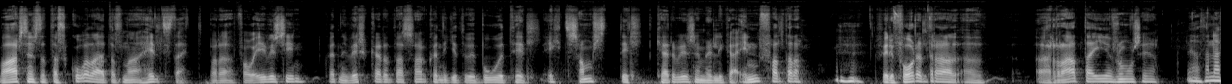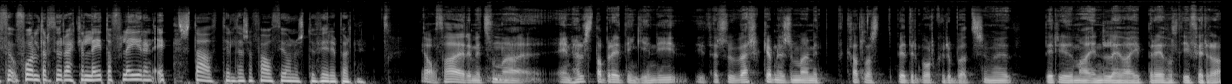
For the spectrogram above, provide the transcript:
var semst að skoða þetta svona heilstætt bara að fá yfirsýn, hvernig virkar þetta hvernig getum við búið til eitt samstilt kerfi sem er líka innfaldara mm -hmm. fyrir foreldra að, að, að rata í, ef svo má segja. Já, þannig að foreldrar þurfa ekki að leita fleiri en einn stað til þess að fá þjónustu fyrir börnin Já, það er einmitt svona einn helsta breytingin í, í þessu verkefni sem einmitt kallast Betri borg fyrir börn sem við byrjuðum að innleiða í breyðholti í fyrra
